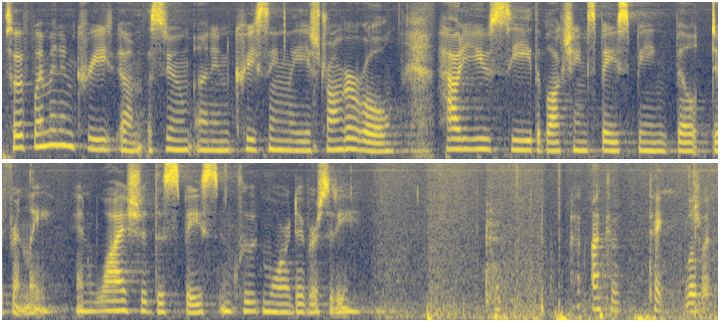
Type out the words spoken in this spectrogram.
So, if women increase, um, assume an increasingly stronger role, how do you see the blockchain space being built differently? And why should this space include more diversity? I can take a little bit.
